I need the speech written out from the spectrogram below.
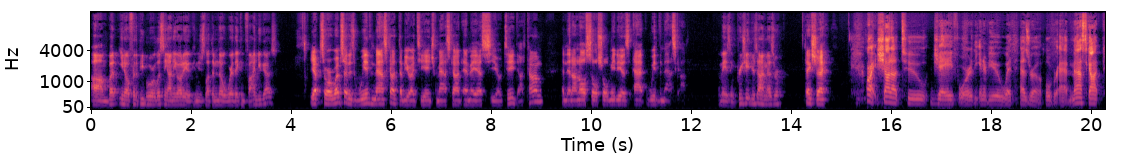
Um, but you know, for the people who are listening on the audio, can you just let them know where they can find you guys? Yep. So our website is with mascot, W I T H mascot, M A S C O T dot com. And then on all social medias at with the mascot. Amazing. Appreciate your time, Ezra. Thanks, Jay. All right. Shout out to Jay for the interview with Ezra over at Mascot.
